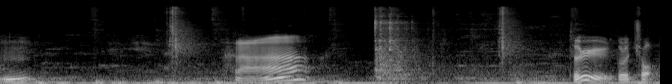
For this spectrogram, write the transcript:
음. 하나, 둘, 그렇죠.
